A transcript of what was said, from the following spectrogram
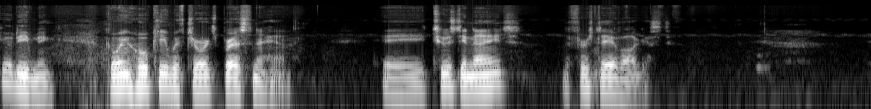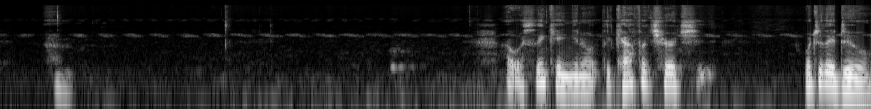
Good evening. Going Hokey with George Bresnahan. A Tuesday night, the first day of August. Um, I was thinking, you know, the Catholic Church, what do they do?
